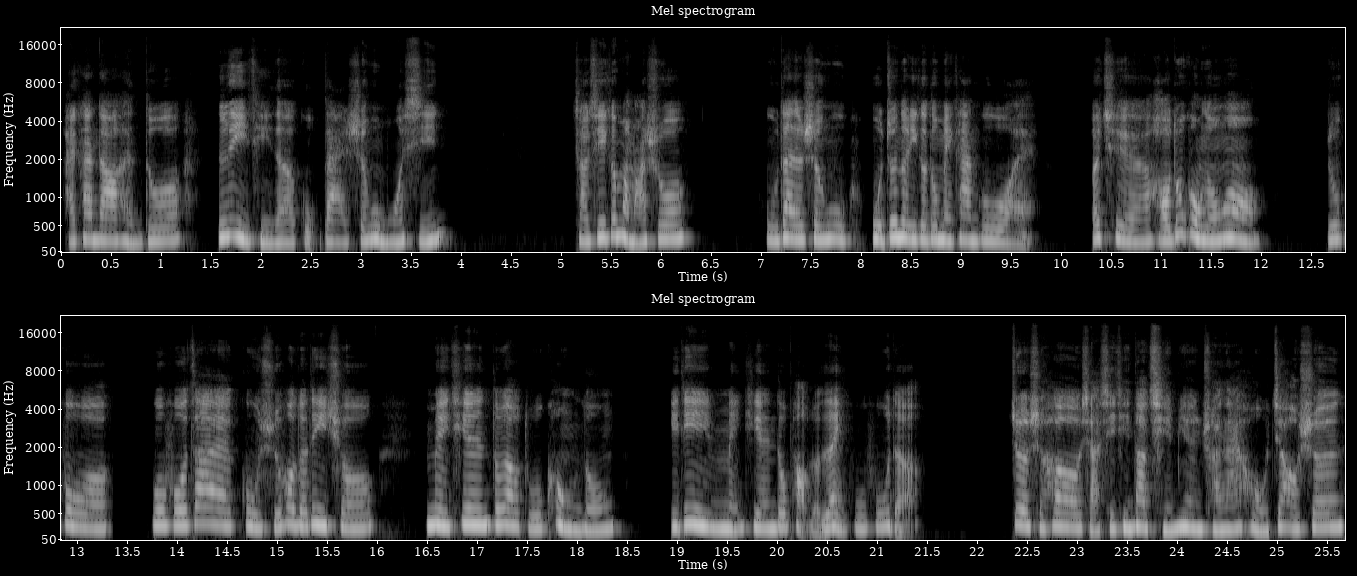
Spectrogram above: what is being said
还看到很多立体的古代生物模型。小七跟妈妈说：“古代的生物我真的一个都没看过哎，而且好多恐龙哦。如果我活在古时候的地球，每天都要躲恐龙，一定每天都跑得累乎乎的。”这时候，小西听到前面传来吼叫声，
